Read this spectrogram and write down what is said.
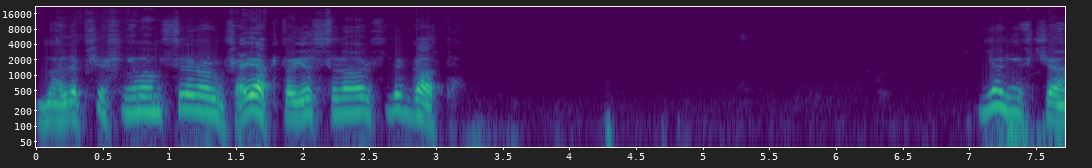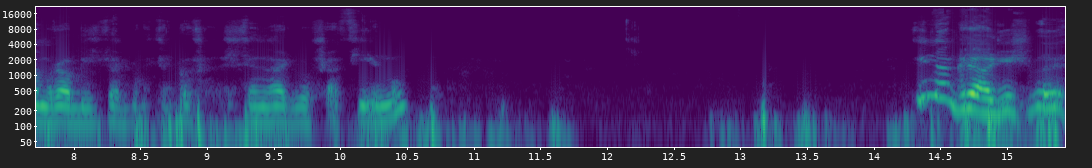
No ale przecież nie mam scenariusza. Jak to jest scenariusz Dygata? Ja nie chciałem robić według tego scenariusza filmu. I nagraliśmy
